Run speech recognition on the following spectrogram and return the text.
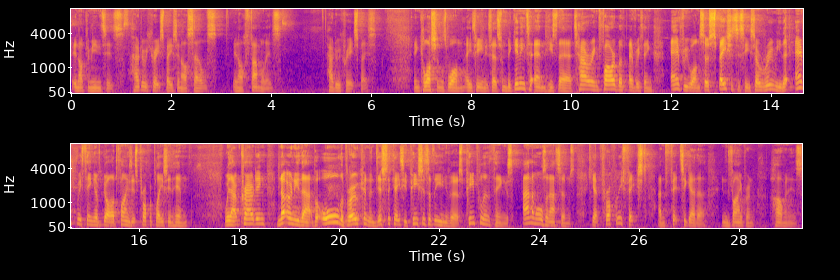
in our communities? How do we create space in ourselves, in our families? How do we create space? In Colossians 1:18 it says from beginning to end he's there towering far above everything. Everyone so spacious is he so roomy that everything of God finds its proper place in him. Without crowding not only that but all the broken and dislocated pieces of the universe people and things animals and atoms get properly fixed and fit together in vibrant harmonies.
